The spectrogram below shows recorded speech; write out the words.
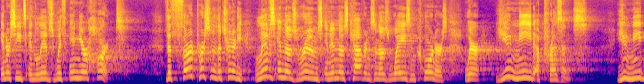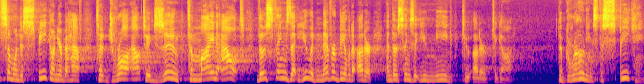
intercedes and lives within your heart. The third person of the Trinity lives in those rooms and in those caverns and those ways and corners where you need a presence. You need someone to speak on your behalf, to draw out, to exhume, to mine out those things that you would never be able to utter and those things that you need to utter to God the groanings, the speaking.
